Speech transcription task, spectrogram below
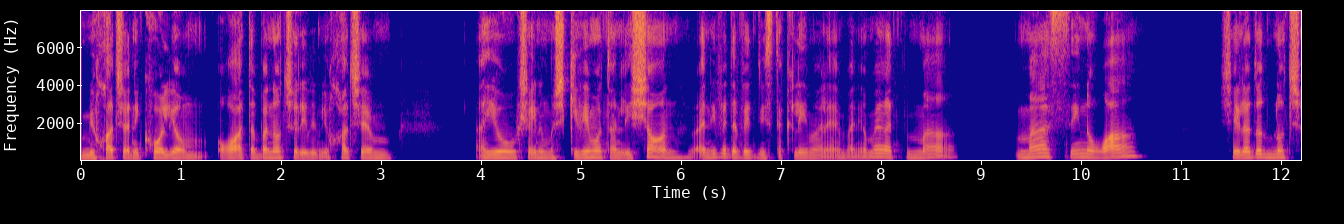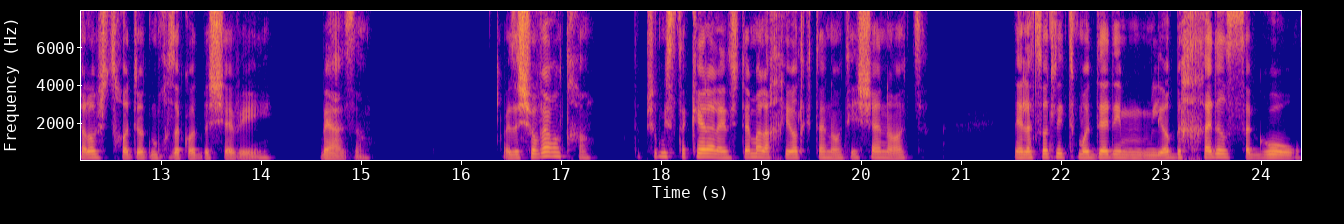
במיוחד שאני כל יום רואה את הבנות שלי, במיוחד שהם היו, כשהיינו משכיבים אותן לישון, ואני ודוד מסתכלים עליהם, ואני אומרת, מה, מה עשינו רע שילדות בנות שלוש צריכות להיות מוחזקות בשבי בעזה? וזה שובר אותך. אתה פשוט מסתכל עליהן, שתי מלאכיות קטנות, ישנות, נאלצות להתמודד עם להיות בחדר סגור,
